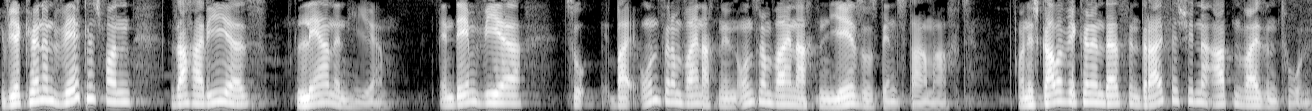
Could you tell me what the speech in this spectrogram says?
Wir können wirklich von Zacharias lernen hier, indem wir zu, bei unserem Weihnachten, in unserem Weihnachten Jesus den Star macht. Und ich glaube, wir können das in drei verschiedene Arten und Weisen tun.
